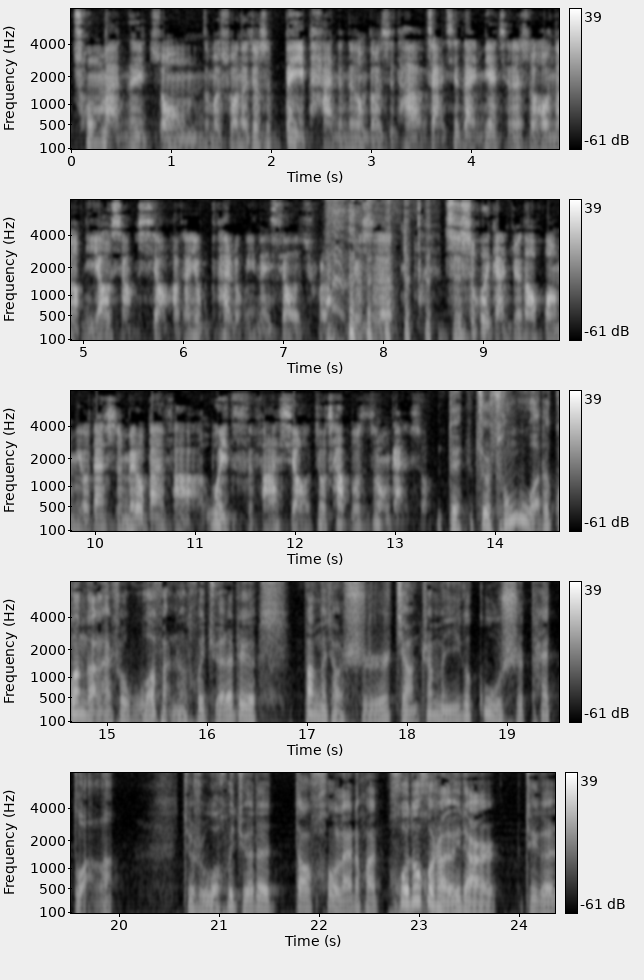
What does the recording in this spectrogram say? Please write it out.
充满那种怎么说呢，就是背叛的那种东西。他展现在你面前的时候呢，你要想笑，好像又不太容易能笑得出来，就是只是会感觉到荒谬，但是没有办法为此发笑，就差不多是这种感受。对，就是从我的观感来说，我反正会觉得这个半个小时讲这么一个故事太短了，就是我会觉得到后来的话，或多或少有一点儿。这个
